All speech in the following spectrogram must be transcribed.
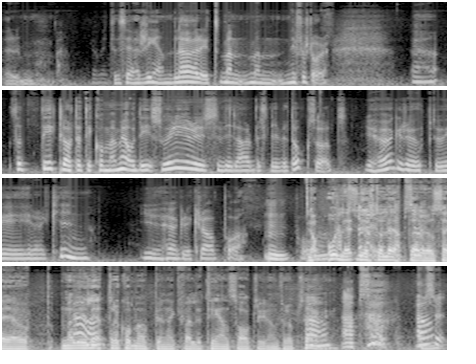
eh, jag vill inte säga renlärigt, men, men ni förstår. Eh, Så det är klart att det kommer med och det, så är det ju i det civila arbetslivet också. Att ju högre upp du är i hierarkin, ju högre krav på, Mm. på Ja, och Absolut, desto lättare absolut. att säga upp. Men det är Ja. lättare att komma upp i den här kvaliteten saklig grund för uppsägning. Absolut. Ja, absolut.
